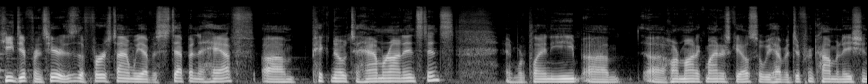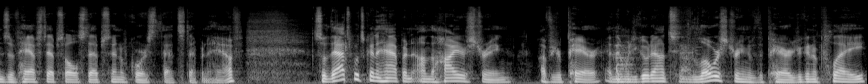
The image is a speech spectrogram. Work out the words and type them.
Key difference here, this is the first time we have a step and a half um, pick note to hammer on instance, and we're playing the um, uh, harmonic minor scale, so we have a different combinations of half steps, whole steps, and of course that step and a half. So that's what's going to happen on the higher string of your pair, and then when you go down to the lower string of the pair, you're going to play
